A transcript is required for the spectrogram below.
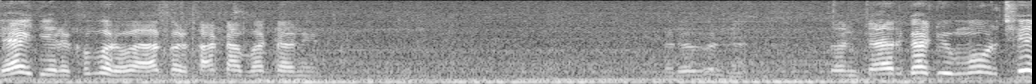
જાય ત્યારે ખબર હોય આગળ કાંટા બાટાની. બરાબર ને? ત્રણ ચાર ગાડીઓ મોર છે.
